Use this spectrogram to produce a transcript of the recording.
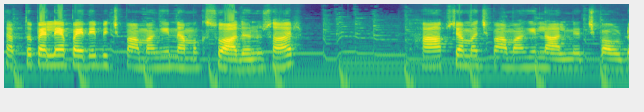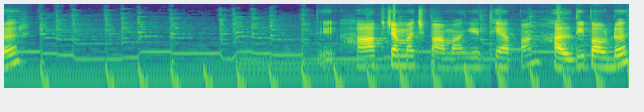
ਸਭ ਤੋਂ ਪਹਿਲੇ ਆਪਾਂ ਇਹਦੇ ਵਿੱਚ ਪਾਵਾਂਗੇ ਨਮਕ ਸਵਾਦ ਅਨੁਸਾਰ। ਹਾਫ ਚਮਚ ਪਾਵਾਂਗੇ ਲਾਲ ਮਿਰਚ ਪਾਊਡਰ। ਤੇ ਹਾਫ ਚਮਚ ਪਾਵਾਂਗੇ ਇੱਥੇ ਆਪਾਂ ਹਲਦੀ ਪਾਊਡਰ।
